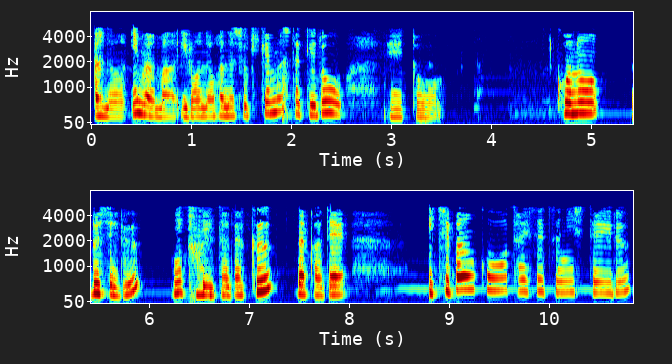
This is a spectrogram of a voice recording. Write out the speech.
あの、今、まあ、いろんなお話を聞けましたけど、えっ、と、このルシェルに来ていただく中で、一番こう大切にしている、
